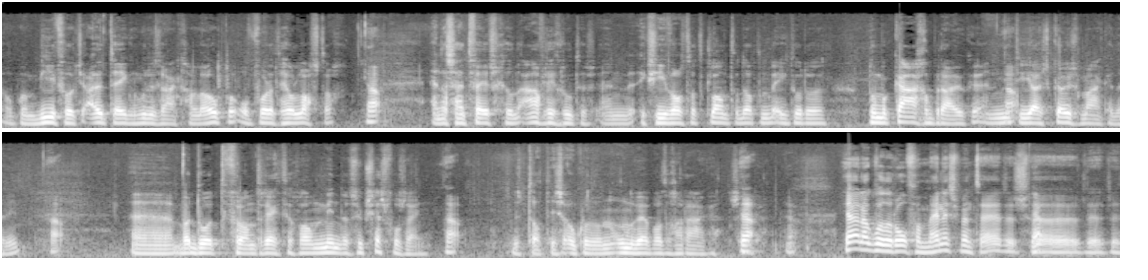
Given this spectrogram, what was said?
op een bierveeltje uittekenen hoe de zaak gaat lopen, of wordt het heel lastig. Ja. En dat zijn twee verschillende aanvliegroutes. En ik zie wel eens dat klanten dat een beetje door, de, door elkaar gebruiken en niet Ja. de juiste keuze maken. Uh, waardoor het veranderrechten gewoon minder succesvol zijn. Ja. Dus dat is ook wel een onderwerp wat we gaan raken. Zeker. Ja. Ja, en ook wel de rol van management. Hè? Dus Ja. uh, de, de,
